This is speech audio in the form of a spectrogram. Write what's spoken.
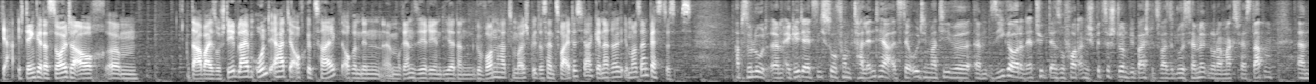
ja, ich denke, das sollte auch ähm, dabei so stehen bleiben. Und er hat ja auch gezeigt, auch in den ähm, Rennserien, die er dann gewonnen hat zum Beispiel, dass sein zweites Jahr generell immer sein Bestes ist. Absolut. Ähm, er gilt ja jetzt nicht so vom Talent her als der ultimative ähm, Sieger oder der Typ, der sofort an die Spitze stürmt, wie beispielsweise Lewis Hamilton oder Max Verstappen, ähm,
